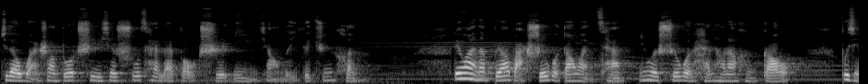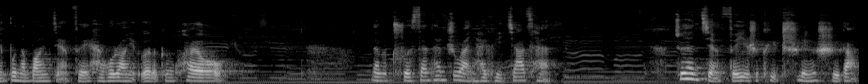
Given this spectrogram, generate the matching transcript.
就在晚上多吃一些蔬菜来保持营养的一个均衡。另外呢，不要把水果当晚餐，因为水果的含糖量很高，不仅不能帮你减肥，还会让你饿得更快哦。那么除了三餐之外，你还可以加餐。就算减肥也是可以吃零食的，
